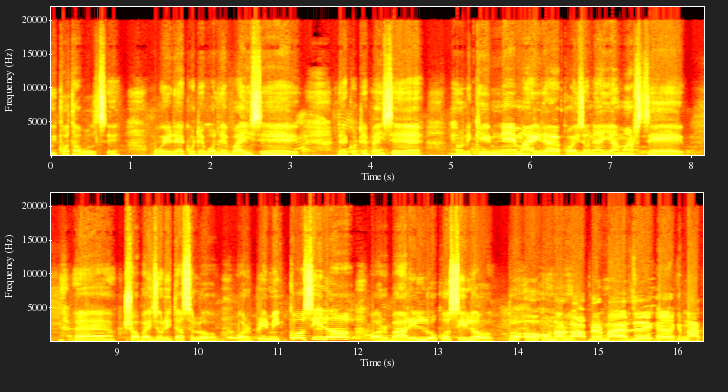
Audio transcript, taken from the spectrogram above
ওই কথা বলছে। ওই রেকর্ডে বলে পাইছে রেকর্ডে পাইছে মানে কেমনে মাইরা কয়জন আইয়া মারছে হ্যাঁ সবাই জড়িত আসলো ওর প্রেমিকও ছিল ওর বাড়ির লোকও ছিল। তো ও- ওনার আপনার মায়ের যে নাক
